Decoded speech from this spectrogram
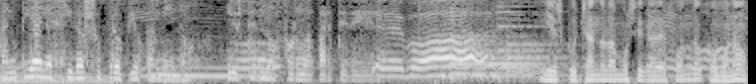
Antía ha elegido su propio camino y usted no forma parte de él. Y escuchando la música de fondo, como no,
